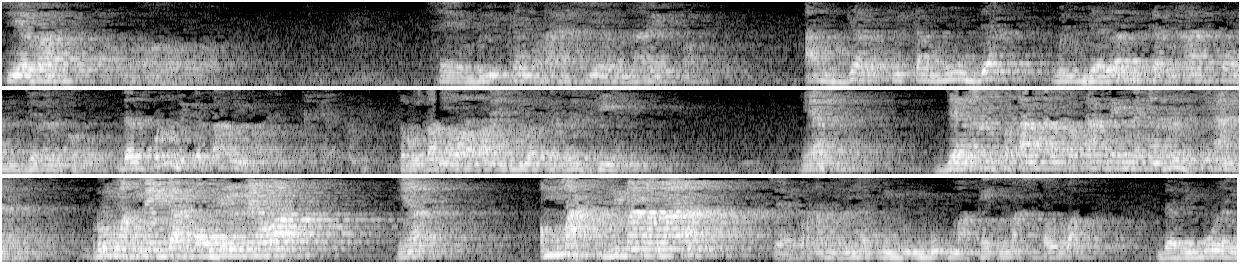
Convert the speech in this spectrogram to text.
siapa? Saya berikan rahasia menarik Pak. Agar kita mudah menjalankan harta di jalan Allah. Dan perlu diketahui. Terutama orang-orang yang luaskan rezeki. Ya. Jangan petantang-petantang dengan rezeki Anda. Rumah megah, mobil mewah. Ya. Emas di mana-mana. Saya pernah melihat ibu-ibu memakai emas tahu Pak dari mulai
